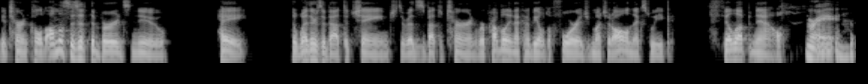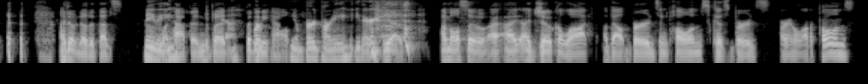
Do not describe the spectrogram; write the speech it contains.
it turned cold, almost as if the birds knew, hey, the weather's about to change. The weather's about to turn. We're probably not going to be able to forage much at all next week. Fill up now. Right. I don't know that that's Maybe. what happened, but Yeah. but Or, anyhow, You know, bird party either. yes. I'm also I, I, joke a lot about birds and poems because birds are in a lot of poems.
